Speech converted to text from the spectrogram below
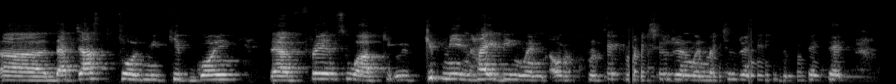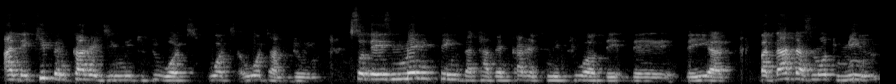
uh, that just told me keep going. There are friends who are keep, me in hiding when or protect my children when my children need to be protected, and they keep encouraging me to do what what what I'm doing. So there's many things that have encouraged me throughout the, the, the years, but that does not mean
